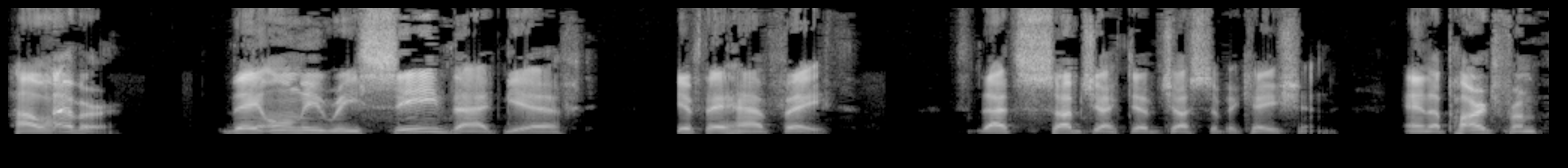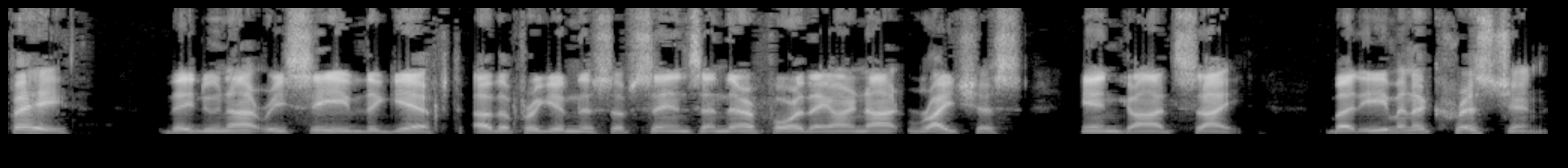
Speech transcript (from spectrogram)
However, they only receive that gift if they have faith. That's subjective justification. And apart from faith, they do not receive the gift of the forgiveness of sins, and therefore they are not righteous in God's sight. But even a Christian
